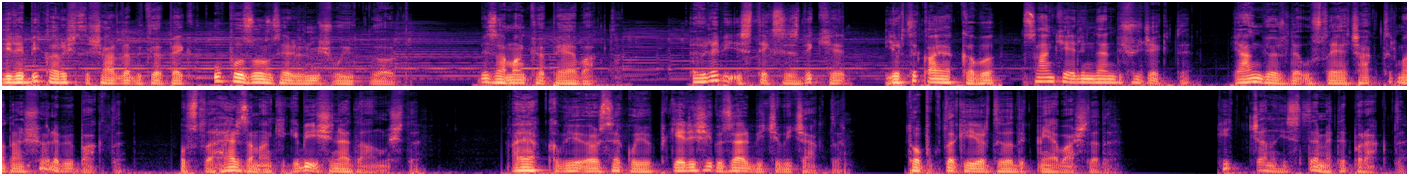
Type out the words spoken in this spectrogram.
dili bir karış dışarıda bir köpek upuzun serilmiş uyukluyordu. Bir zaman köpeğe baktı. Öyle bir isteksizdi ki yırtık ayakkabı sanki elinden düşecekti. Yan gözle ustaya çaktırmadan şöyle bir baktı. Usta her zamanki gibi işine dalmıştı. Ayakkabıyı örse koyup gelişi güzel bir çivi çaktı. Topuktaki yırtığı dikmeye başladı. Hiç canı istemedi bıraktı.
